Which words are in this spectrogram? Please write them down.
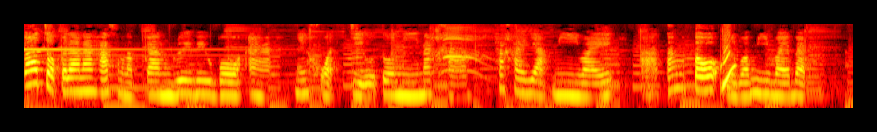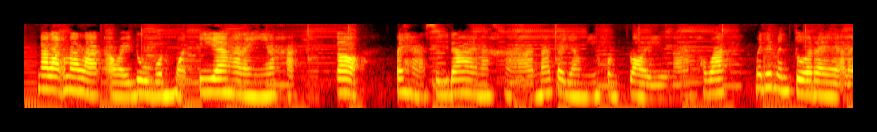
ก็จบไปแล้วนะคะสำหรับการรีวิวโบอาในขวดจิ๋วตัวนี้นะคะ ถ้าใครอยากมีไว้ตั้งโต๊ะ หรือว่ามีไว้แบบน่ารักน่ารักเอาไว้ดูบนหัวเตียงอะไรอย่างนี้นะคะ ก็ไปหาซื้อได้นะคะ น่าจะยังมีคนปล่อยอยู่นะ เพราะว่าไม่ได้เป็นตัวแรอะไร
